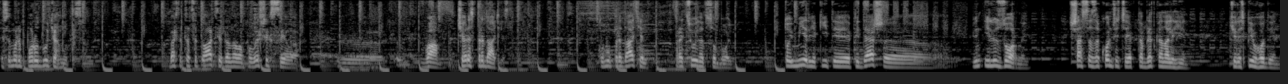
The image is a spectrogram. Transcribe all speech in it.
це ще може по роду тягнутися. Бачите, ця ситуація дана вам по вищих силах е, вам через предательство. Тому предатель працює над собою. Той мір, який ти підеш, е, він ілюзорний. Щастя закінчиться як таблетка анальгін через півгодини.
